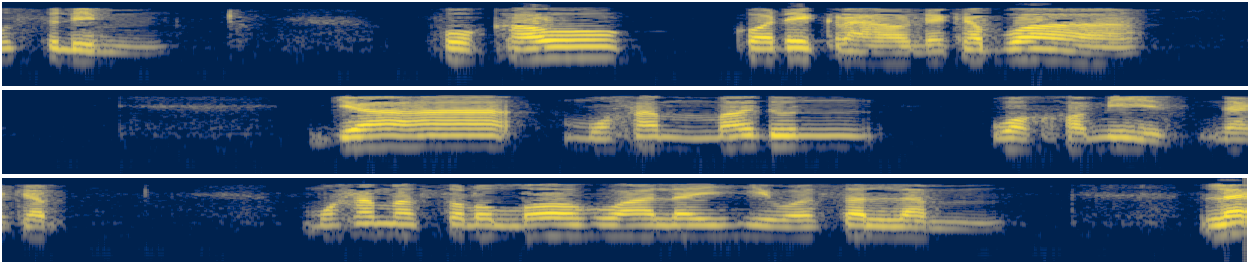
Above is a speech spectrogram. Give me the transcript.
มุสลิม พวกเขาก็ได้กล่าวนะครับว่ายามุฮัมมัดุนวะคอมีสนะครับมุฮัมมัดสุลลัลฮุอะลัยฮิวะสัลลัม และ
